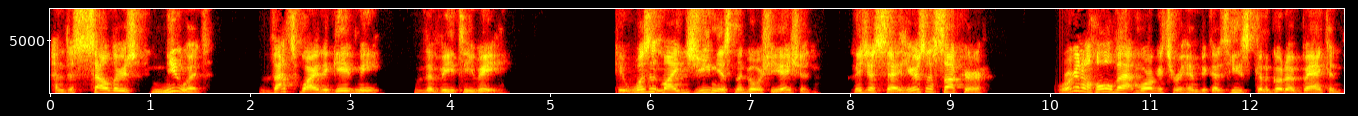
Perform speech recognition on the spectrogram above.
And the sellers knew it. That's why they gave me the VTB. It wasn't my genius negotiation. They just said, here's a sucker. We're going to hold that mortgage for him because he's going to go to a bank and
